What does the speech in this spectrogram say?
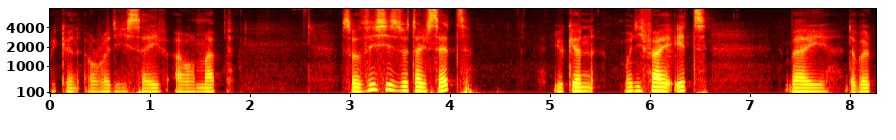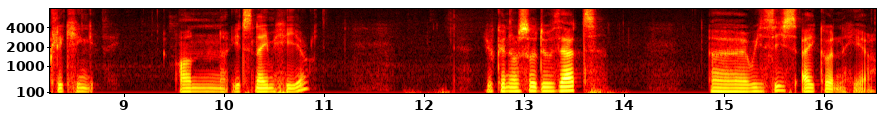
We can already save our map so this is the tile set. You can modify it by double clicking on its name here. You can also do that uh, with this icon here.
